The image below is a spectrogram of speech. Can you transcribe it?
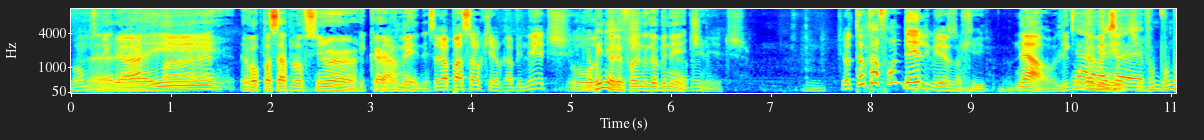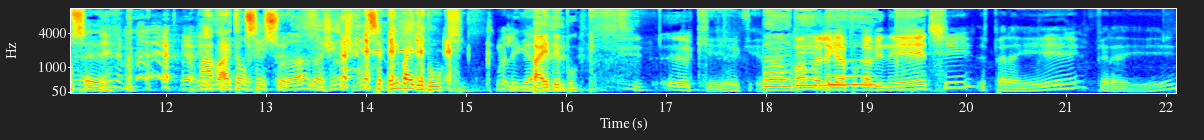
vamos Pera ligar Aí, eu vou passar para o senhor Ricardo Tá. Almeida. Você vai passar o quê? O gabinete? O Gabinete. telefone do gabinete. Gabinete. Hum. Eu tenho o telefone dele mesmo aqui. Não, liga no Não, mas gabinete. é, vamos, vamos ser. Dele é- Ah, agora estão censurando a gente, vamos ser bem by the book. Vou ligar. By the book. Ok, ok. Vamos, vamos ligar pro gabinete. Espera aí, espera aí.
